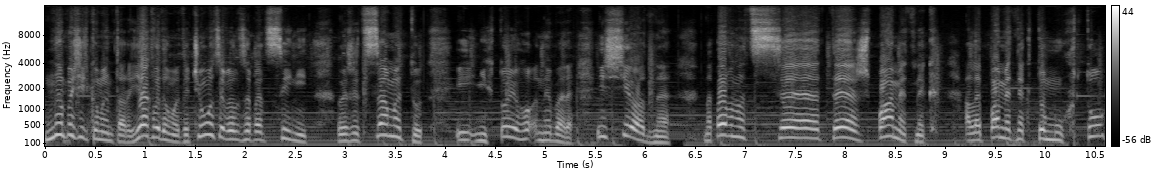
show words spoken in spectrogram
Напишіть коментар, як ви думаєте, чому цей велосипед синій лежить саме тут і ніхто його не бере? І ще одне. Напевно, це теж пам'ятник, але пам'ятник тому, хто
